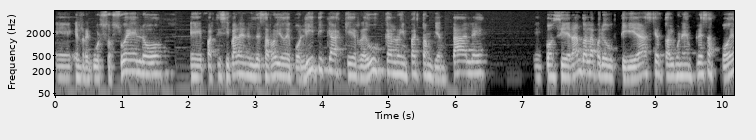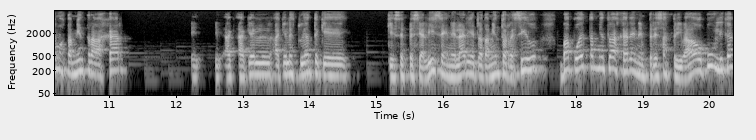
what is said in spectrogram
eh, el recurso suelo, eh, participar en el desarrollo de políticas que reduzcan los impactos ambientales. eh, considerando la productividad, ¿cierto? Algunas empresas, podemos también trabajar aquel, aquel estudiante que, que se especialice en el área de tratamiento de residuos, va a poder también trabajar en empresas privadas o públicas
